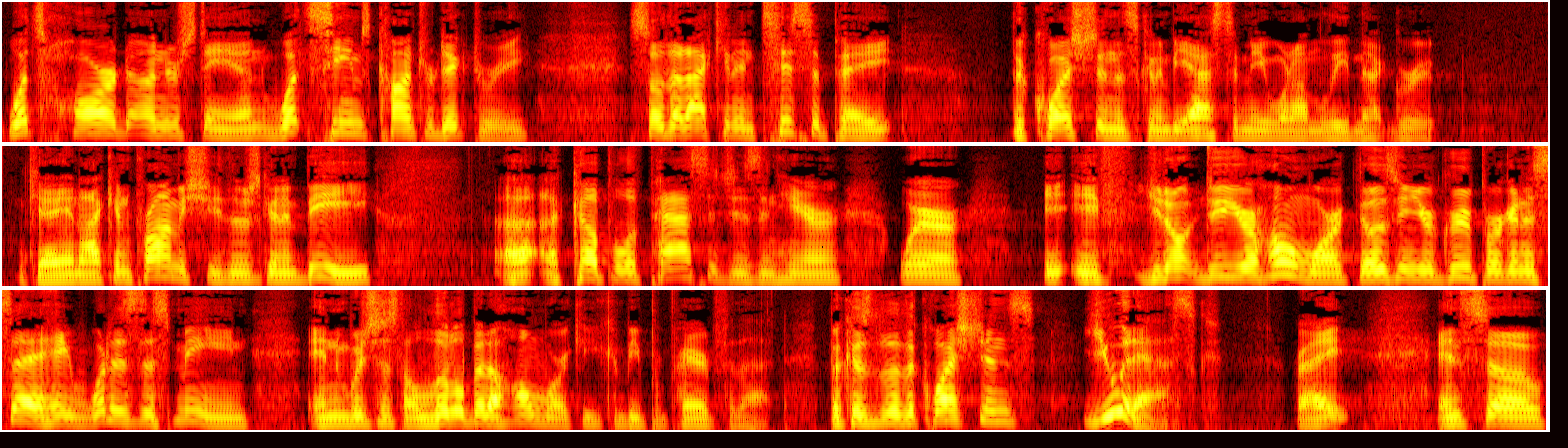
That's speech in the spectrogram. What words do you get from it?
what's hard to understand, what seems contradictory, so that I can anticipate the question that's going to be asked of me when I'm leading that group. Okay, and I can promise you there's going to be uh, a couple of passages in here where if you don't do your homework, those in your group are going to say, hey, what does this mean? And with just a little bit of homework, you can be prepared for that. Because they're the questions you would ask, right? And so,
